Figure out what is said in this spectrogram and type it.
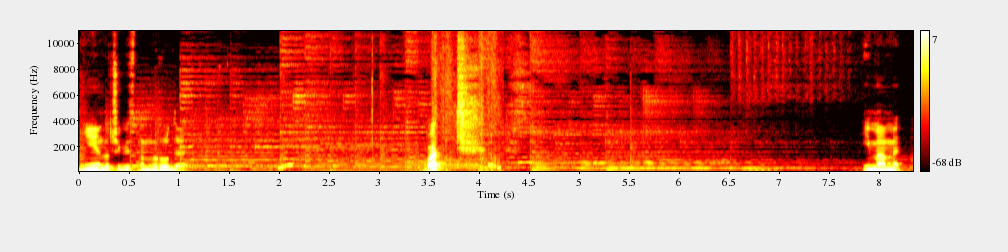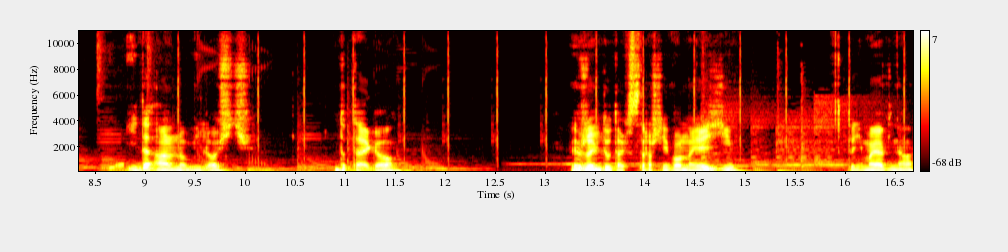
Nie wiem dlaczego jest tam rudy. What? I mamy idealną ilość do tego. Wiem, że mi tu tak strasznie wolno jeździ. To nie moja wina.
